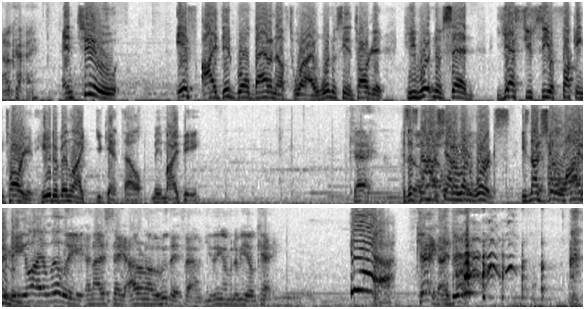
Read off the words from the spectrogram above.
okay. And two, if I did roll bad enough to where I wouldn't have seen a target, he wouldn't have said, "Yes, you see a fucking target." He would have been like, "You can't tell. It might be." Okay. Because that's So not how I will- Shadowrun works. He's not just gonna I lie to me. Eli Lilly, and I say I don't know who they found. You think I'm gonna be okay? Yeah. Okay, I do it.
